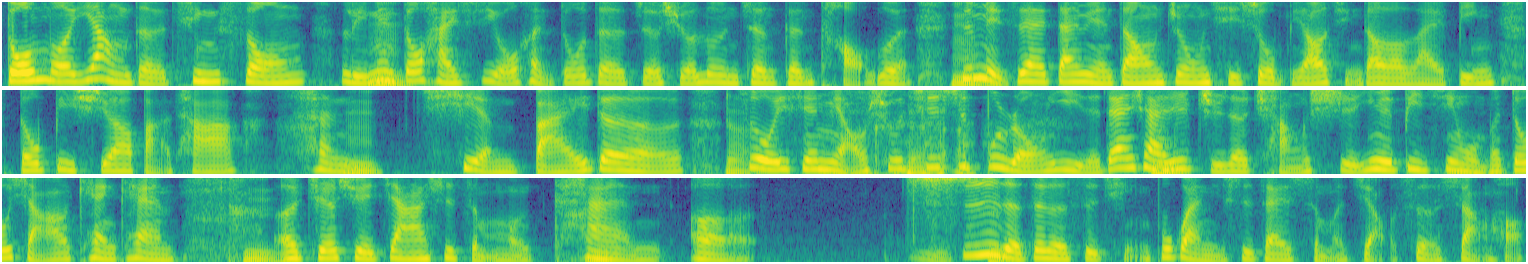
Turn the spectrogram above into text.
多么样的轻松，里面都还是有很多的哲学论证跟讨论，所以每次在单元当中，其实我们邀请到的来宾都必须要把它。很浅白的做一些描述，嗯、其实是不容易的，但是还是值得尝试，嗯、因为毕竟我们都想要看看，嗯、呃，哲学家是怎么看、嗯、呃吃的这个事情，不管你是在什么角色上哈。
